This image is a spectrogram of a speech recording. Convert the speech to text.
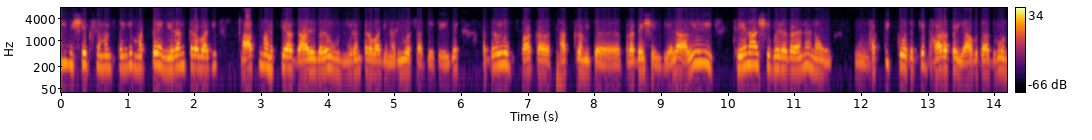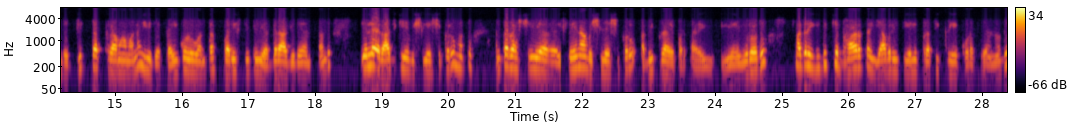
ಈ ವಿಷಯಕ್ಕೆ ಸಂಬಂಧಿಸಿದಂಗೆ ಮತ್ತೆ ನಿರಂತರವಾಗಿ ಆತ್ಮಹತ್ಯಾ ದಾಳಿಗಳು ನಿರಂತರವಾಗಿ ನಡೆಯುವ ಸಾಧ್ಯತೆ ಇದೆ. ಅದರಲ್ಲೂ ಪಾಕ ಆಕ್ರಮಿತ ಪ್ರದೇಶ ಇದೆಯಲ್ಲ, ಅಲ್ಲಿ ಸೇನಾ ಶಿಬಿರಗಳನ್ನ ನಾವು ಹತ್ತಿಕ್ಕೋದಕ್ಕೆ ಭಾರತ ಯಾವುದಾದ್ರೂ ಒಂದು ದಿಟ್ಟ ಕ್ರಮವನ್ನ ಈಗ ಕೈಗೊಳ್ಳುವಂತ ಪರಿಸ್ಥಿತಿ ಎದುರಾಗಿದೆ ಅಂತಂದು ಎಲ್ಲ ರಾಜಕೀಯ ವಿಶ್ಲೇಷಕರು ಮತ್ತು ಅಂತಾರಾಷ್ಟ್ರೀಯ ಸೇನಾ ವಿಶ್ಲೇಷಕರು ಅಭಿಪ್ರಾಯ ಪಡ್ತಾ ಇರೋದು. ಆದ್ರೆ ಇದಕ್ಕೆ ಭಾರತ ಯಾವ ರೀತಿಯಲ್ಲಿ ಪ್ರತಿಕ್ರಿಯೆ ಕೊಡುತ್ತೆ ಅನ್ನೋದು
